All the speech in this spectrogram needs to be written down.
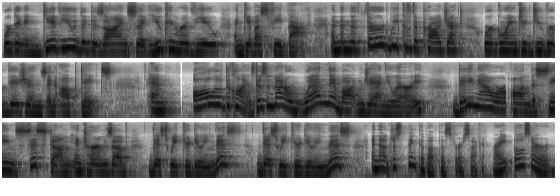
we're going to give you the design so that you can review and give us feedback. And then the third week of the project, we're going to do revisions and updates. And all of the clients, doesn't matter when they bought in January, they now are on the same system in terms of this week you're doing this, this week you're doing this. And now just think about this for a second, right? Those are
